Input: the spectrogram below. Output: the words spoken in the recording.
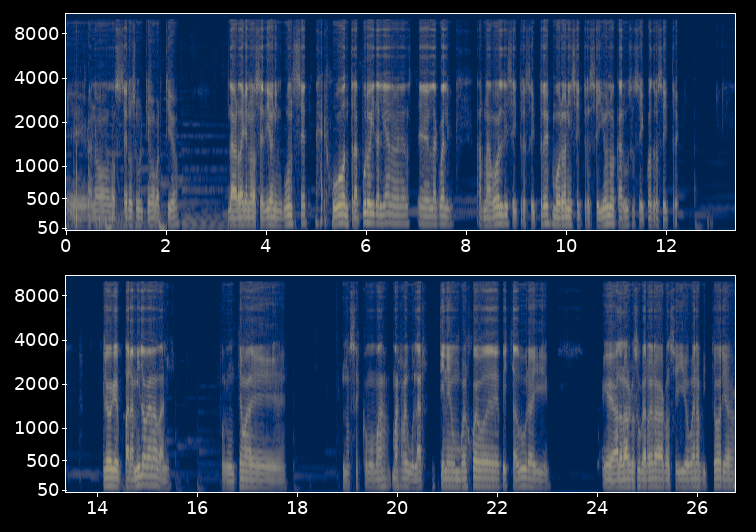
Eh, ganó 2-0 su último partido. La verdad que no se dio ningún set. Jugó contra puros italianos en, en la cual Arnaboldi 6363, Moroni 6361, Caruso 6463. Creo que para mí lo gana Dani. Por un tema de. No sé, es como más, más regular. Tiene un buen juego de pistadura y eh, a lo largo de su carrera ha conseguido buenas victorias.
